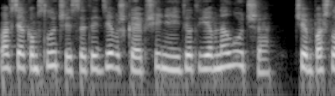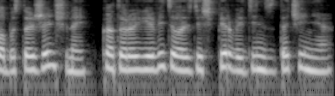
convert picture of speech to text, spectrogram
Во всяком случае, с этой девушкой общение идет явно лучше, чем пошло бы с той женщиной, которую я видела здесь в первый день заточения.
